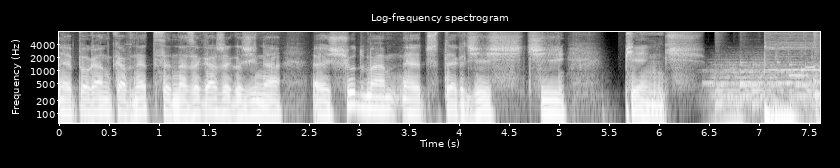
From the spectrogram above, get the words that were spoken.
e, poranka wnet na zegarze godzina e, 7.45.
